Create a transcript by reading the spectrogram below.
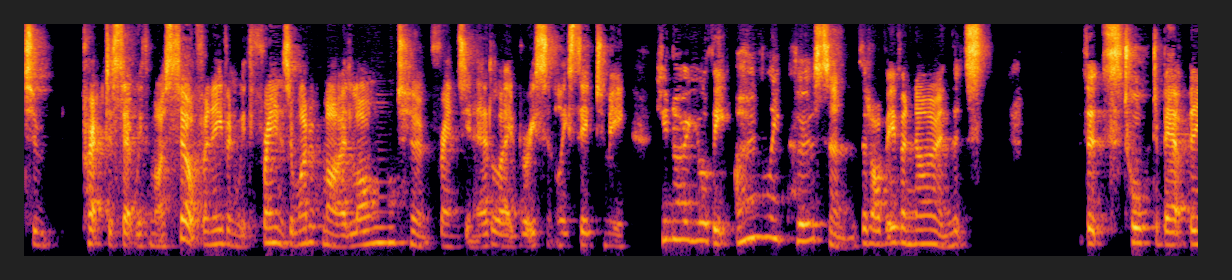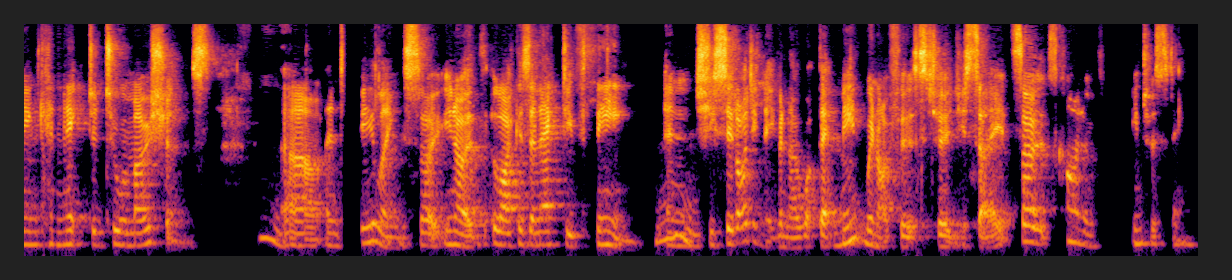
to practice that with myself and even with friends. And one of my long term friends in Adelaide recently said to me, You know, you're the only person that I've ever known that's that's talked about being connected to emotions mm. uh, and feelings. So, you know, like as an active thing. Mm. And hmm. she said, I didn't even know what that meant when I first heard you say it. So it's kind of interesting.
